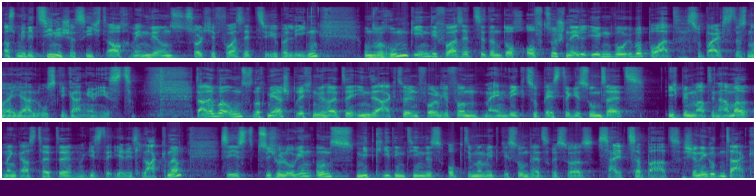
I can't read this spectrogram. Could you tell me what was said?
Aus medizinischer Sicht auch, wenn wir uns solche Vorsätze überlegen. Und warum gehen die Vorsätze dann doch oft so schnell irgendwo über Bord, sobald das neue Jahr losgegangen ist? Darüber und noch mehr sprechen wir heute in der aktuellen Folge von Mein Weg zu bester Gesundheit. Ich bin Martin Hammerl, mein Gast heute Magister Iris Lackner. Sie ist Psychologin und Mitglied im Team des Optima mit Gesundheitsressorts Salzerbad. Schönen guten Tag.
